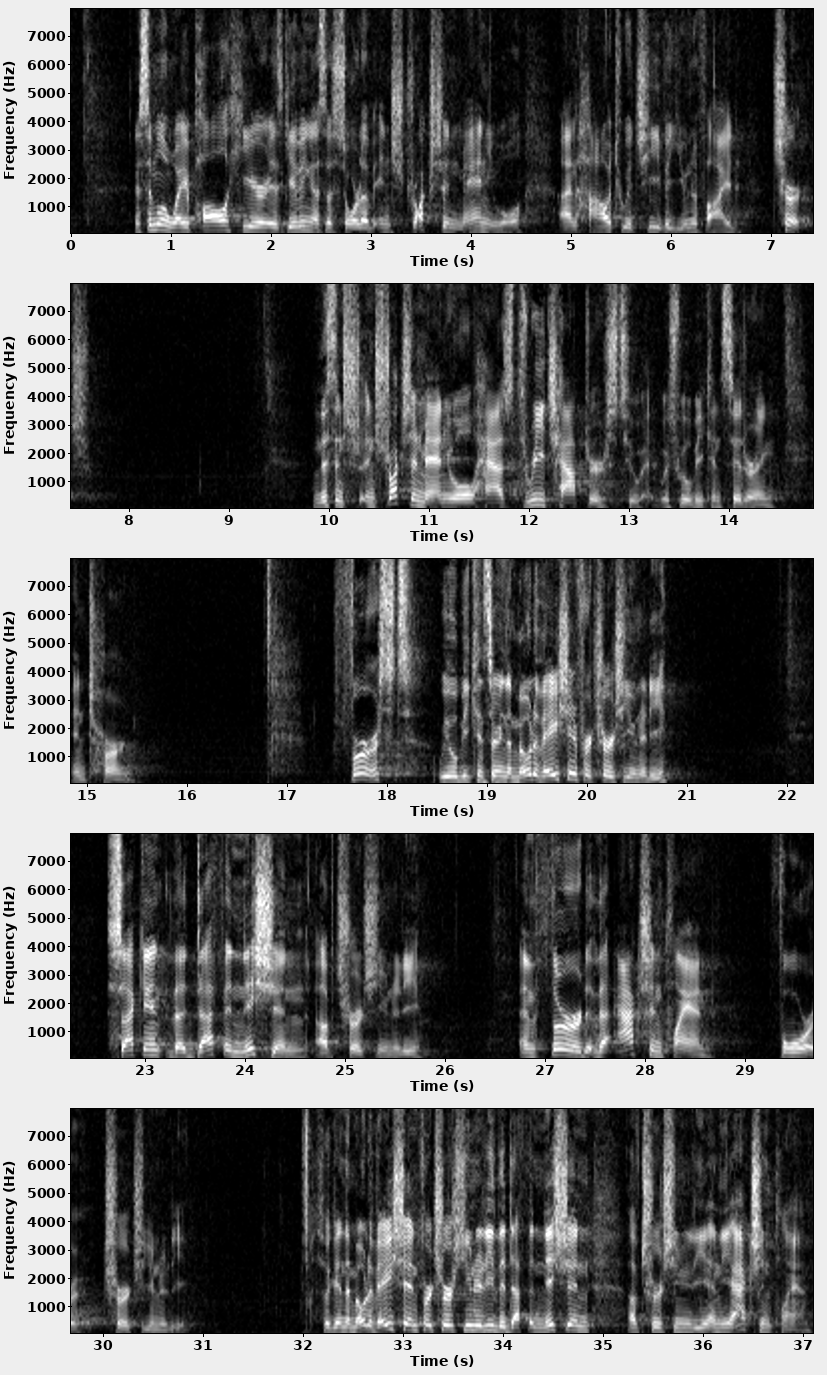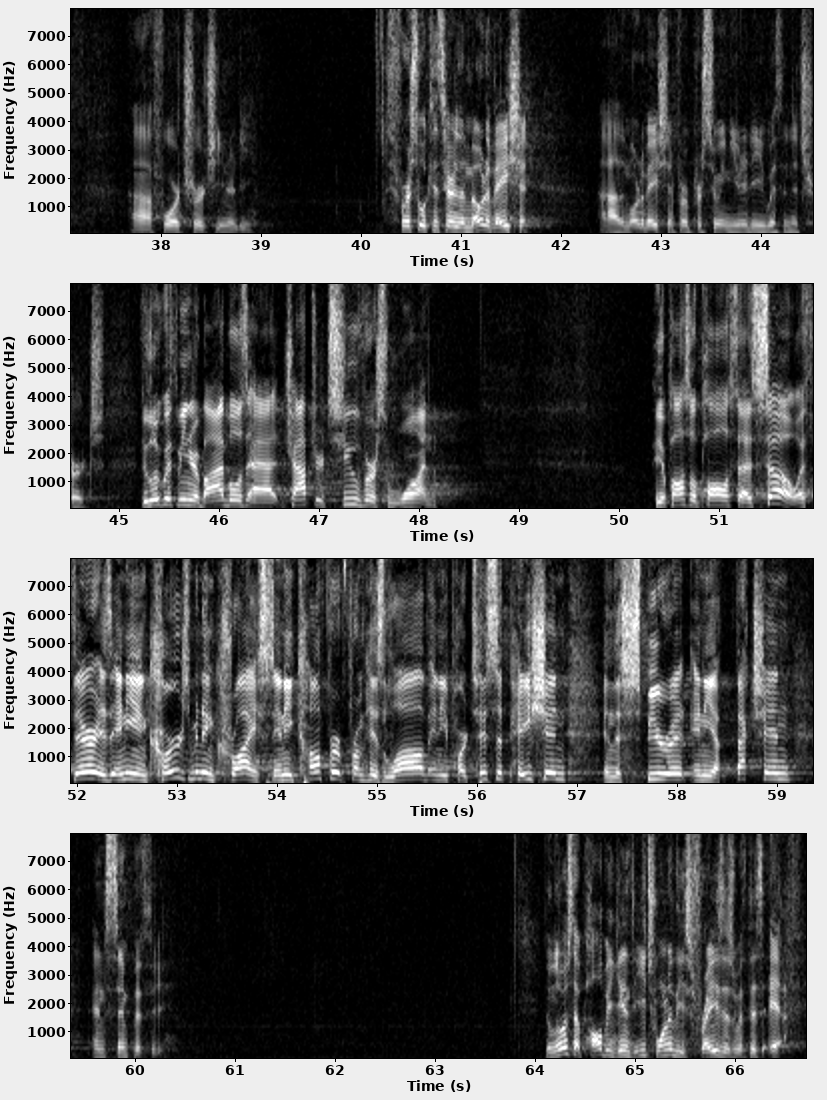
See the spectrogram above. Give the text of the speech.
In a similar way, Paul here is giving us a sort of instruction manual on how to achieve a unified church. And this inst- instruction manual has three chapters to it, which we'll be considering in turn. First, we will be considering the motivation for church unity. Second, the definition of church unity. And third, the action plan for church unity. So, again, the motivation for church unity, the definition of church unity, and the action plan uh, for church unity. First, we'll consider the motivation, uh, the motivation for pursuing unity within the church. If you look with me in your Bibles at chapter 2, verse 1. The Apostle Paul says, So, if there is any encouragement in Christ, any comfort from his love, any participation in the Spirit, any affection and sympathy. You'll notice that Paul begins each one of these phrases with this if.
